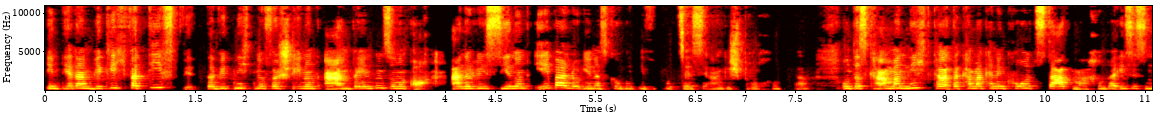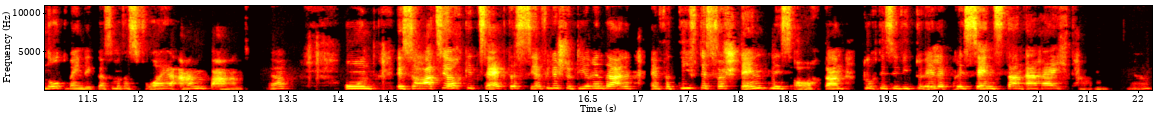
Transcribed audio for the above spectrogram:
in der dann wirklich vertieft wird. Da wird nicht nur Verstehen und Anwenden, sondern auch Analysieren und Evaluieren als kognitive Prozesse angesprochen. Ja. Und das kann man nicht, da kann man keinen Cold Start machen. Da ist es notwendig, dass man das vorher anbahnt. Ja. Und es hat sich auch gezeigt, dass sehr viele Studierende ein, ein vertieftes Verständnis auch dann durch diese virtuelle Präsenz dann erreicht haben. Ja.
